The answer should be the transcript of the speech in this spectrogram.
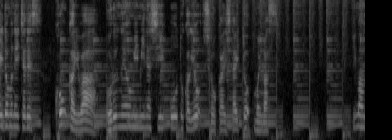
いどうもネイチャーです。今回はボルネオ耳なしオオトカゲを紹介したいと思います。今映っ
